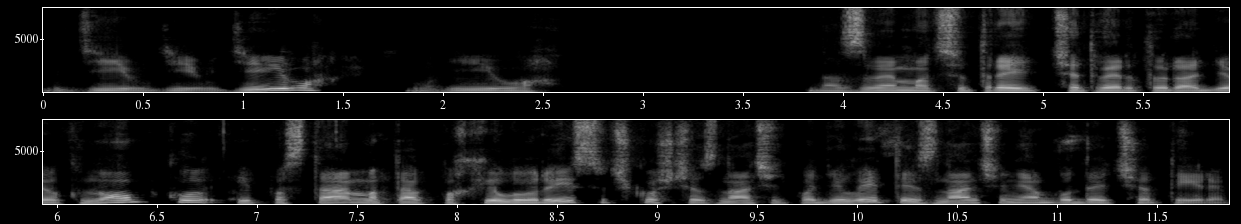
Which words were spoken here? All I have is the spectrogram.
дів, дів, дів, дів. Назвемо цю четверту радіокнопку і поставимо так похилу рисочку, що значить поділити, і значення буде 4.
